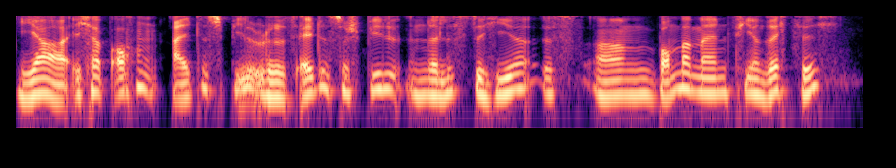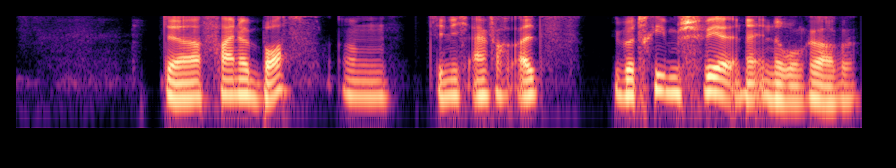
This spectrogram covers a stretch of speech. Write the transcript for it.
ja, ich habe auch ein altes Spiel oder das älteste Spiel in der Liste hier ist ähm, Bomberman 64. Der Final Boss, ähm, den ich einfach als übertrieben schwer in Erinnerung habe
